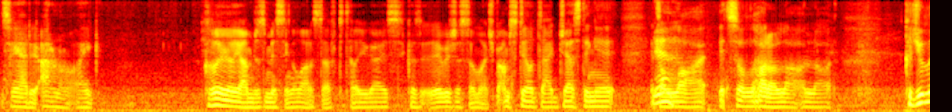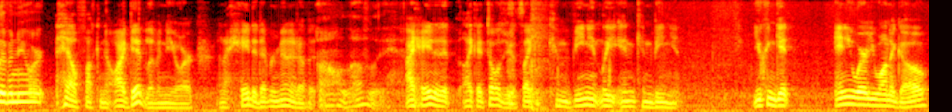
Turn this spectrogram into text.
so yeah, dude. I don't know. Like clearly, I'm just missing a lot of stuff to tell you guys because it, it was just so much. But I'm still digesting it. It's Yeah. a lot. It's a lot, a lot, a lot. Could you live in New York? Hell, fucking no. I did live in New York, and I hated every minute of it. Oh, lovely. I hated it. Like I told you, it's like conveniently inconvenient. You can get anywhere you want to go,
